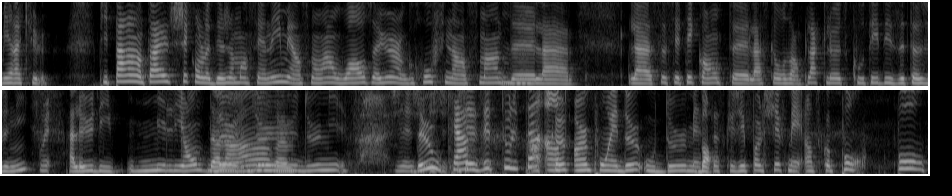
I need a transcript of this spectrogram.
miraculeux. Puis parenthèse, je sais qu'on l'a déjà mentionné, mais en ce moment, Walls a eu un gros financement de Mhm. la, la Société contre euh, la sclérose en plaques là, du côté des États-Unis. Oui. Elle a eu des millions de dollars. deux- euh, deux mi- Ah, j'ai- deux j'ai- ou quatre? J'hésite tout le temps En entre 1.2 ou 2, mais Bon. c'est parce que j'ai pas le chiffre. Mais en tout cas, pour, pour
